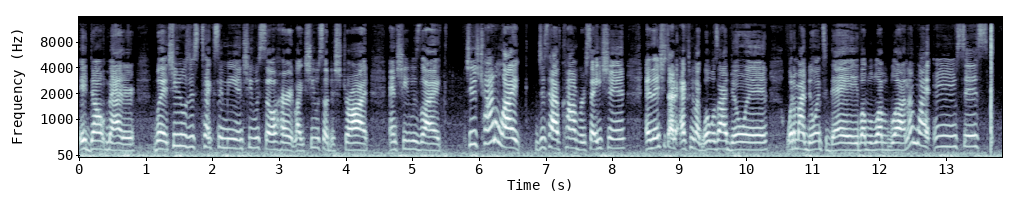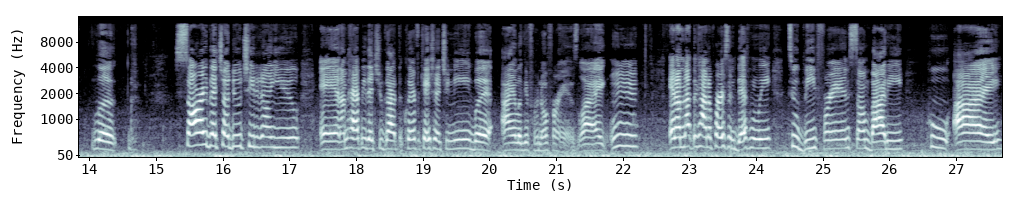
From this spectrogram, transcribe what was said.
it don't matter. But she was just texting me and she was so hurt. Like she was so distraught and she was like she was trying to like just have conversation and then she started asking me like what was I doing? What am I doing today? Blah blah blah blah blah. And I'm like, mm, sis, look, sorry that your dude cheated on you and I'm happy that you got the clarification that you need, but I ain't looking for no friends. Like, mm, and I'm not the kind of person definitely to be friends somebody who I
